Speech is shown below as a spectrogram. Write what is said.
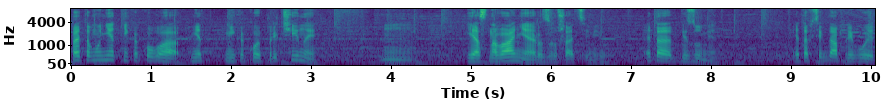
Поэтому нет, никакого, нет никакой причины и основания разрушать семью. Это безумие. Это всегда приводит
